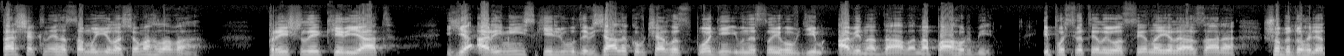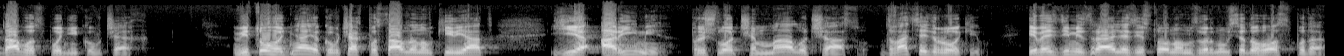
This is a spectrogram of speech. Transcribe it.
Перша книга Самуїла, сьома глава. Прийшли Кір'ят, є аремійські люди, взяли ковчег Господній і внесли його в дім Авінадава на пагорбі, і посвятили його сина Єлеазара, щоби доглядав Господній ковчег. Від того дня, як ковчег поставлено в Кір'ят, є Арімі, пройшло чимало часу 20 років, і весь дім Ізраїля зі стоном звернувся до Господа.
